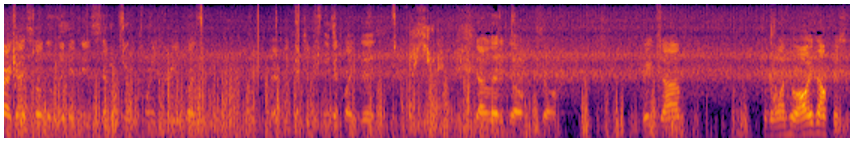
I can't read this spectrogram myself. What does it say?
All right, guys. So the limit is 17 to 23, but whenever you catch a behemoth like this, you just gotta let it go. So, great job to the one who always outfishes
